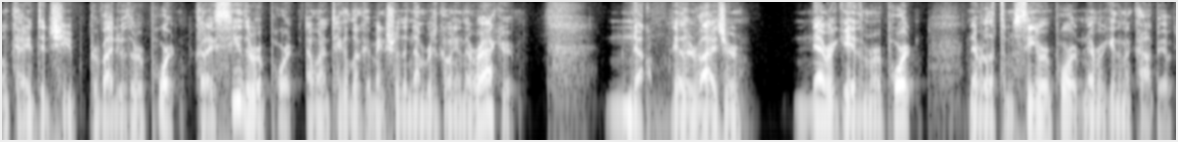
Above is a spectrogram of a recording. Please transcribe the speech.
okay. Did she provide you with a report? Could I see the report? I want to take a look at make sure the numbers going in there were accurate. No. The other advisor never gave them a report, never let them see a report, never gave them a copy of it.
